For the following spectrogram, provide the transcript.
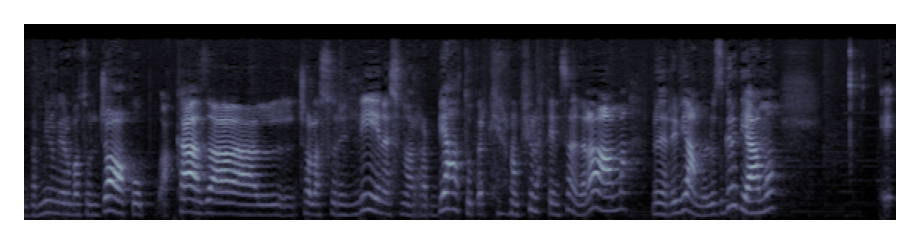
il bambino mi ha rubato il gioco, a casa ho la sorellina e sono arrabbiato perché non ho più l'attenzione della mamma, noi arriviamo e lo sgrediamo e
